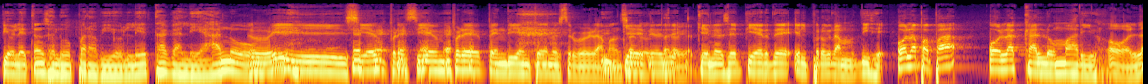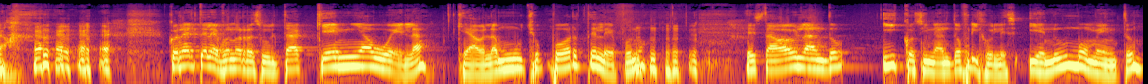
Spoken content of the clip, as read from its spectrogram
Violeta, un saludo para Violeta Galeano. Uy, siempre, siempre pendiente de nuestro programa. Un que, saludo no para se, que no se pierde el programa. Dice, hola papá, hola Calomario. Hola. Con el teléfono resulta que mi abuela, que habla mucho por teléfono, estaba hablando y cocinando frijoles y en un momento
